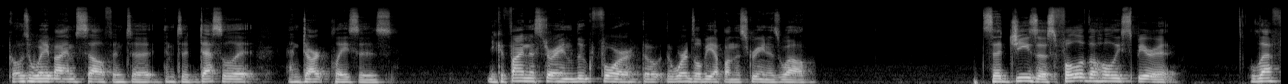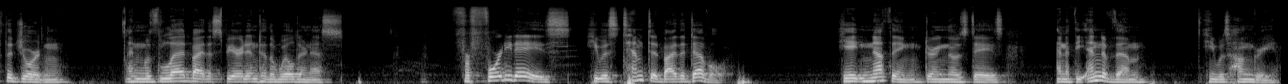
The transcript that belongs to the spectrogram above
He goes away by himself into, into desolate and dark places. You can find this story in Luke 4. The, the words will be up on the screen as well. It said, Jesus, full of the Holy Spirit, left the Jordan and was led by the Spirit into the wilderness. For 40 days, he was tempted by the devil. He ate nothing during those days, and at the end of them, he was hungry.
